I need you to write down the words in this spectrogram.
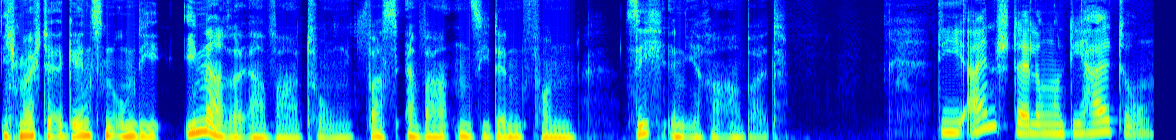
Ich möchte ergänzen um die innere Erwartung. Was erwarten Sie denn von sich in Ihrer Arbeit? Die Einstellung und die Haltung,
